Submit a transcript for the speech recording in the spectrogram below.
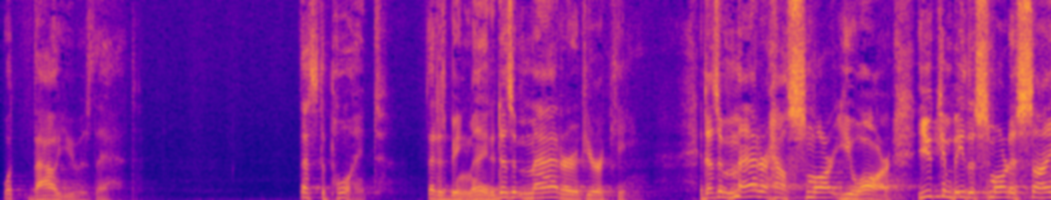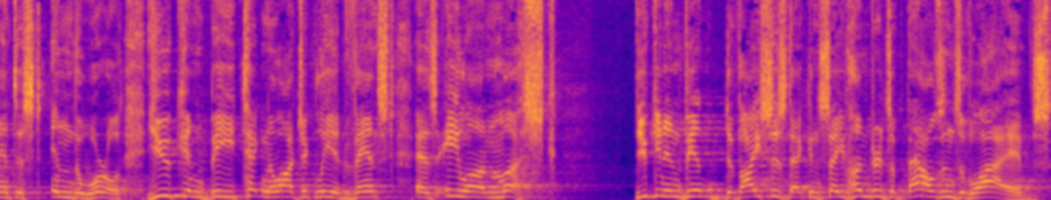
What value is that? That's the point that is being made. It doesn't matter if you're a king. It doesn't matter how smart you are. You can be the smartest scientist in the world. You can be technologically advanced as Elon Musk. You can invent devices that can save hundreds of thousands of lives.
